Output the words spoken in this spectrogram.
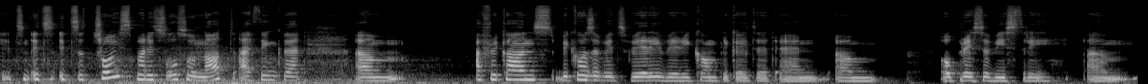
it's it's it's a choice, but it's also not. I think that um, Afrikaans, because of its very very complicated and um, oppressive history, um,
